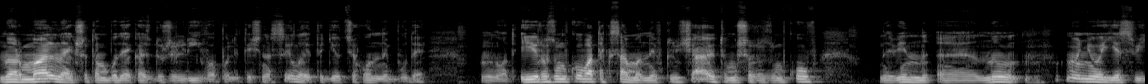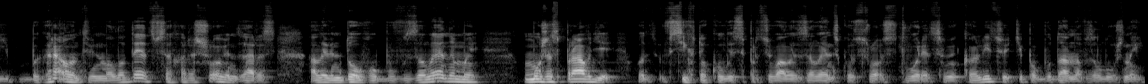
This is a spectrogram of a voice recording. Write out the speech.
нормальна, якщо там буде якась дуже ліва політична сила, і тоді цього не буде. От. І Розумкова так само не включаю, тому що Розумков. Він е, ну, ну, у нього є свій бекграунд, він молодець, все хорошо, він зараз, але він довго був зеленими. Може, справді, от всі, хто колись працювали з Зеленського, створять свою коаліцію, типу Буданов, Залужний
